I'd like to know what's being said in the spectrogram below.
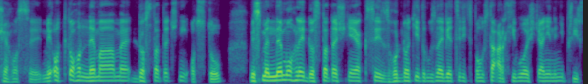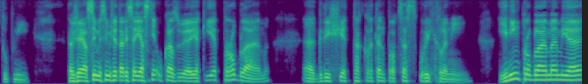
čehosi. My od toho nemáme dostatečný odstup. My jsme nemohli dostatečně jaksi zhodnotit různé věci, když spousta archivů ještě ani není přístupný. Takže já si myslím, že tady se jasně ukazuje, jaký je problém Eh, když je takhle ten proces urychlený. Jiným problémem je,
